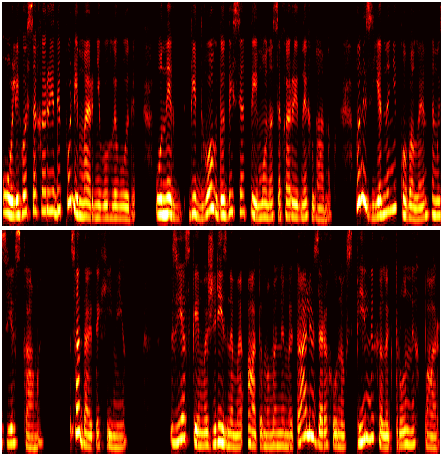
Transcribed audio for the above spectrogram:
Олігосахариди полімерні вуглеводи. У них від 2 до 10 моносахаридних ланок. Вони з'єднані ковалентними зв'язками. Згадайте хімію. Зв'язки між різними атомами неметалів за рахунок спільних електронних пар.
